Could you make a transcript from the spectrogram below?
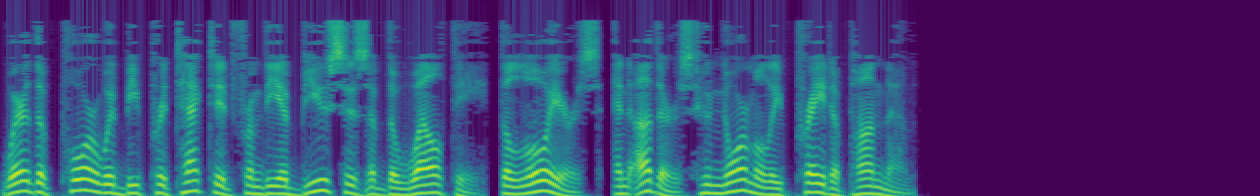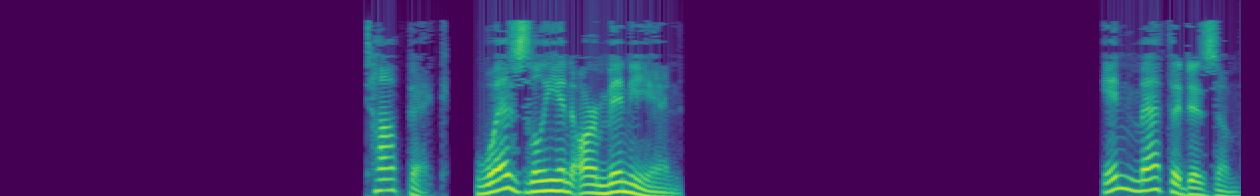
where the poor would be protected from the abuses of the wealthy, the lawyers, and others who normally preyed upon them. Wesleyan Arminian In Methodism,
